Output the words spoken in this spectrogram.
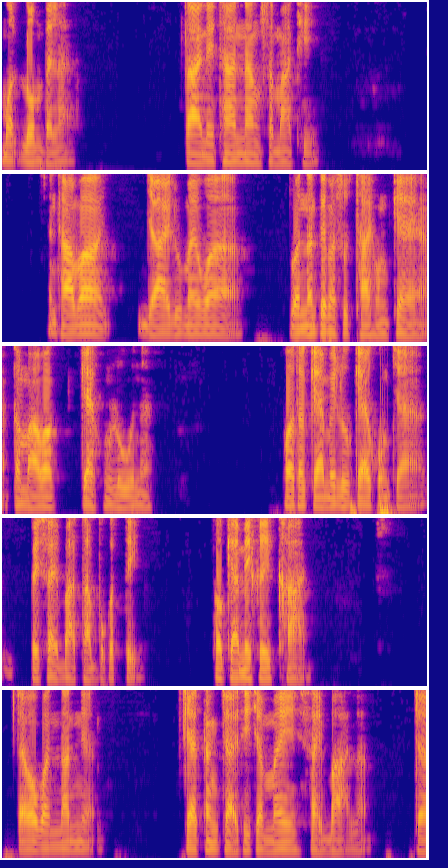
หมดลมไปแล้วตายในท่านั่งสมาธิ ฉันถามว่ายายรู้ไหมว่า วันนั้นเป็นมาสุดท้ายของแกต่มาว่าแกคงรู้นะเพราะถ้าแกไม่รู้แกคงจะไปใส่บาตรตามปกติ เพราะแกไม่เคยขาด แต่ว่าวันนั้นเนี่ย แกตั้งใจที่จะไม่ใส่บาตรแล้วจะ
